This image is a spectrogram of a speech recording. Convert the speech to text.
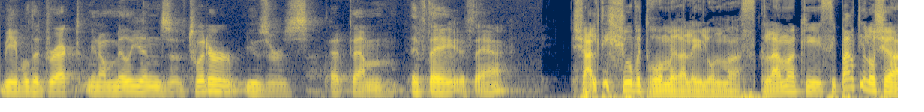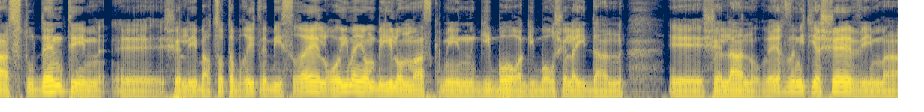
be able to direct, you know, millions of Twitter users at them if they, if they act. שאלתי שוב את רומר על אילון מאסק. למה? כי סיפרתי לו שהסטודנטים אה, שלי בארצות הברית ובישראל רואים היום באילון מאסק מין גיבור, הגיבור של העידן אה, שלנו, ואיך זה מתיישב עם ה...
